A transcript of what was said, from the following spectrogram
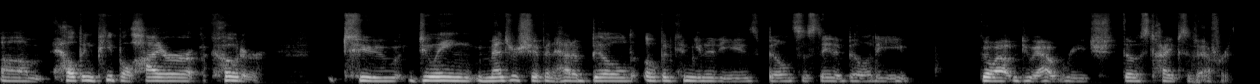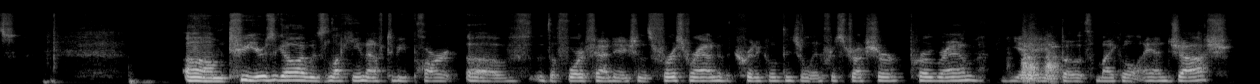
um, helping people hire a coder to doing mentorship and how to build open communities, build sustainability, go out and do outreach, those types of efforts. Um, two years ago, I was lucky enough to be part of the Ford Foundation's first round of the Critical Digital Infrastructure Program. Yay, both Michael and Josh.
